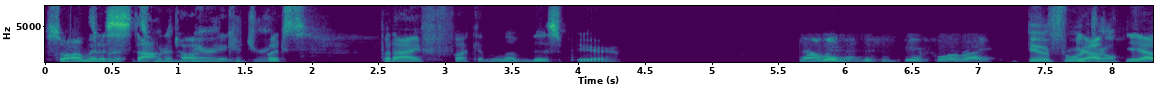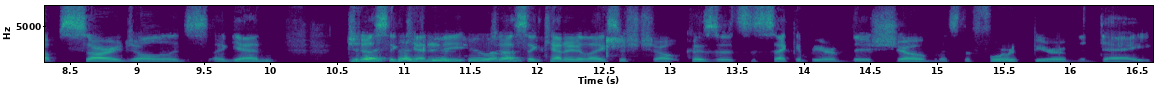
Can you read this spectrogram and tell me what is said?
So I'm going to That's what- that's stop what talking. America But drinks. but I fucking love this beer. Now wait a minute. This is beer four, right? Beer for yep, Joel. Yep. Sorry, Joel. It's again You Justin Kennedy. too, and I- Justin Kennedy likes to show because it's the second beer of this show, but it's the fourth beer of the day.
